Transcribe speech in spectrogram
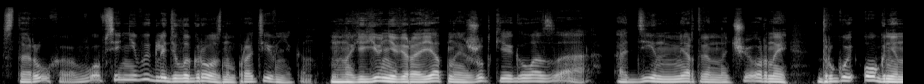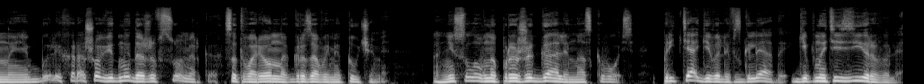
старуха вовсе не выглядела грозным противником. Но ее невероятные жуткие глаза, один мертвенно-черный, другой огненный, были хорошо видны даже в сумерках, сотворенных грозовыми тучами. Они словно прожигали насквозь, притягивали взгляды, гипнотизировали,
